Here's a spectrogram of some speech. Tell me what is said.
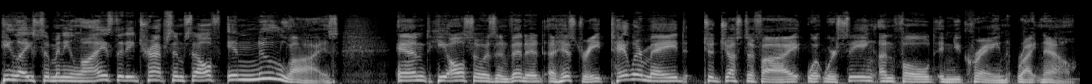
He lays so many lies that he traps himself in new lies. And he also has invented a history tailor made to justify what we're seeing unfold in Ukraine right now.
